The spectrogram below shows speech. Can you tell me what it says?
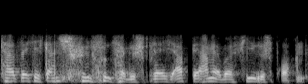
tatsächlich ganz schön unser Gespräch ab. Wir haben ja über viel gesprochen.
